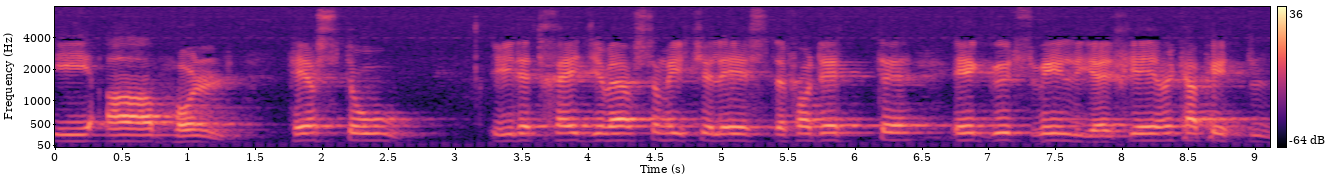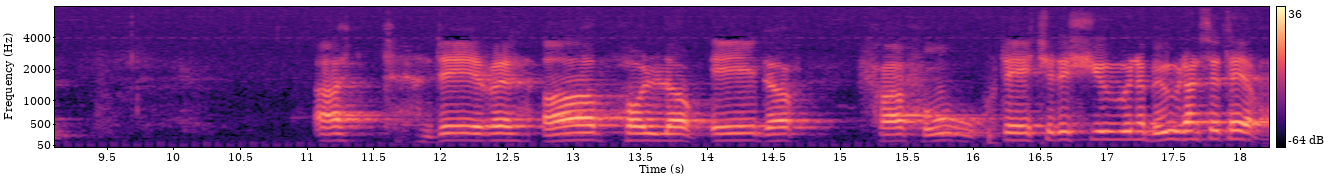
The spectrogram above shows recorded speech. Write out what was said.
i avhold. Her sto i det tredje vers som vi ikke leste, for dette er Guds vilje, fjerde kapittel, at dere avholder eder fra for. Det er ikke det sjuende bud han siterer.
